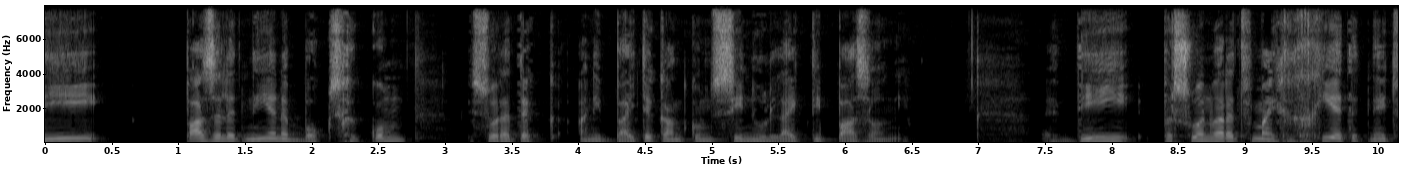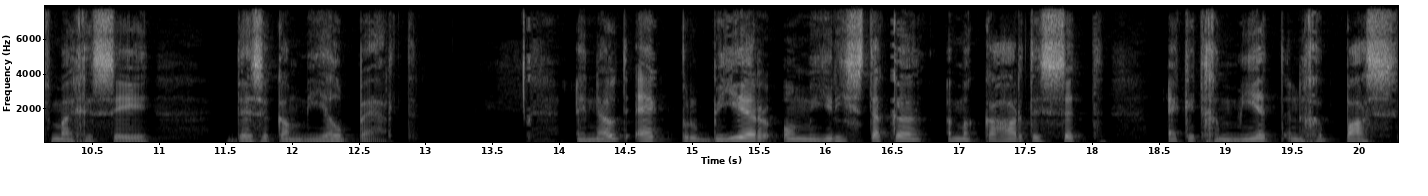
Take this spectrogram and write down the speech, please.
Die puzzle het nie in een boks gekom, so dat ek aan die buitenkant kon sien hoe lyk die puzzle nie. Die persoon wat het vir my gegeet het net vir my gesê, dis een kameelperd. En nou het ek probeer om hierdie stikke in mekaar te sit, ek het gemeet en gepas,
